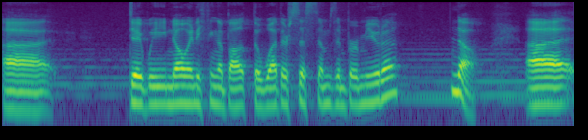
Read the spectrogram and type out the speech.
Uh, did we know anything about the weather systems in Bermuda? No. Uh,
